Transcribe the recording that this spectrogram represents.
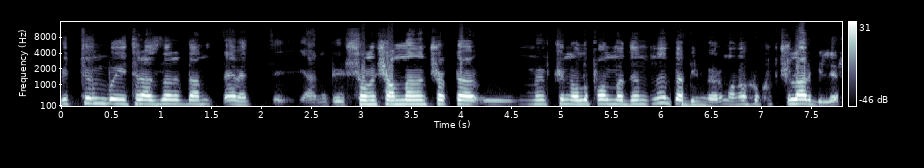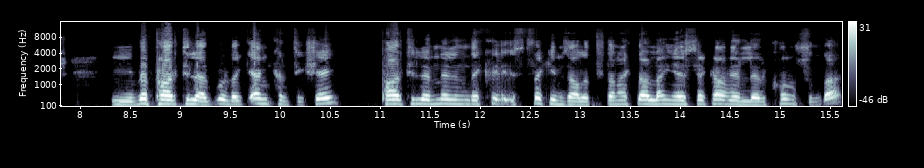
bütün bu itirazlardan evet yani bir sonuç almanın çok da mümkün olup olmadığını da bilmiyorum. Onu hukukçular bilir. Ee, ve partiler buradaki en kritik şey partilerin elindeki ıslak imzalı tutanaklarla YSK verileri konusunda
